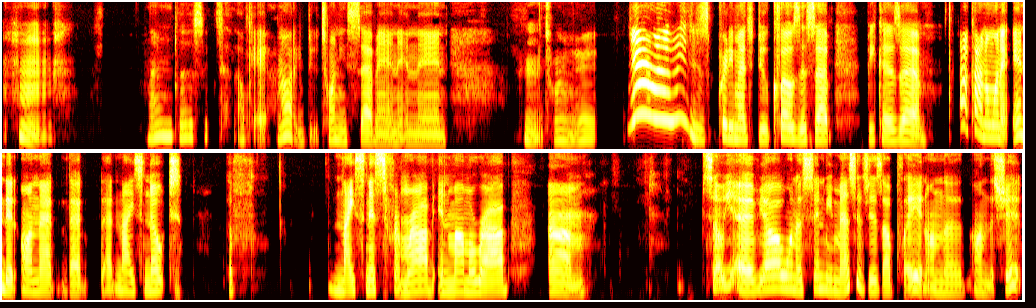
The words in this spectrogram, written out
Hmm. 11 plus 6. Okay, I know how to do 27 and then hmm, 28. Yeah, we just pretty much do close this up because um I kind of want to end it on that that that nice note of niceness from Rob and Mama Rob. Um so yeah, if y'all want to send me messages, I'll play it on the on the shit.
